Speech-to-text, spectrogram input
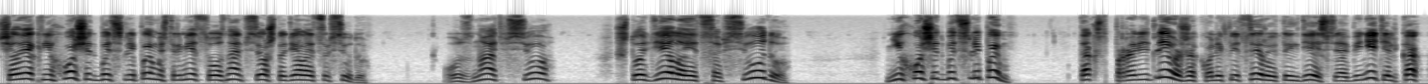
Человек не хочет быть слепым и стремится узнать все, что делается всюду. Узнать все, что делается всюду? Не хочет быть слепым. Так справедливо же квалифицирует их действия обвинитель как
